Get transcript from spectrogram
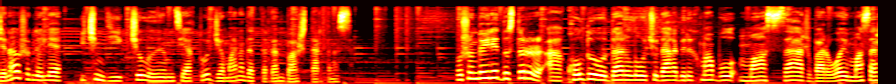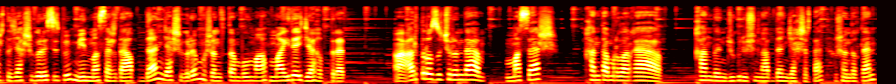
Жана ошондой эле ичимдик чылым сыяктуу жаман адаттардан баш тартыңыз. Ошондой эле достор колду дарылоочу дагы бир ыкма бул массаж бар. Ой массажды жакшы көрөсүзбү? Мен массажды абдан жакшы көрөм ошондуктан бул мага майдай жагып турат. Артроз учурунда массаж кан тамырларга кандын жүгүрүшүн абдан жакшыртат. Ошондуктан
